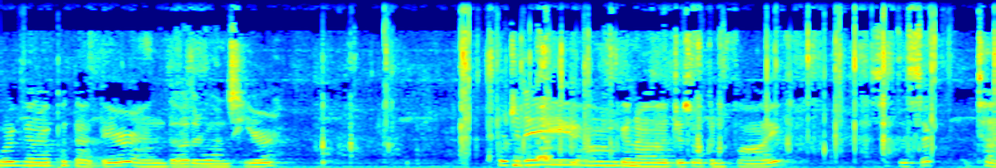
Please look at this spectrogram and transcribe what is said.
We're gonna put that there and the other ones here. For today, I'm gonna just open five. This is the 10.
